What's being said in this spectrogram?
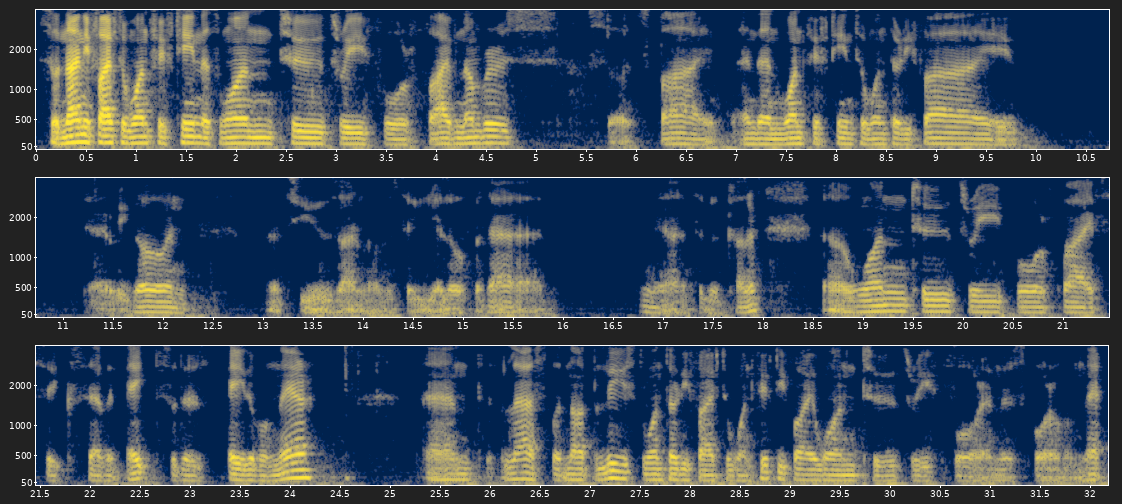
so 95 to 115 that's one two three four five numbers so it's five and then 115 to 135 there we go and let's use I don't know let's say yellow for that yeah, it's a good color. Uh, one, two, three, four, five, six, seven, eight. So there's eight of them there. And last but not the least, 135 to 155, one, two, three, four, and there's four of them there.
